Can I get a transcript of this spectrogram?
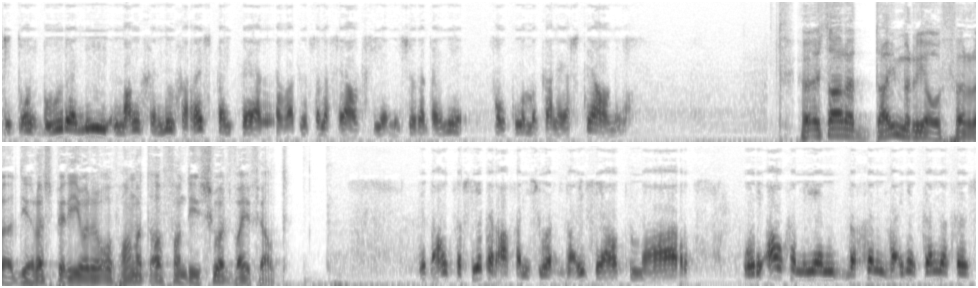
het ons boere nie lank genoeg rustydperke wat hulle hulle veld gee nie sodat hy nie volkome kan herstel nie. Is daar 'n duimreël vir die rusperiode of hang dit af van die soort weiveld? Dit hang verseker af van die soort weiveld, maar oor die algemeen begin weidingkundiges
